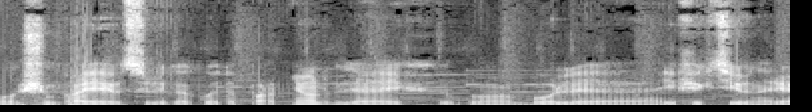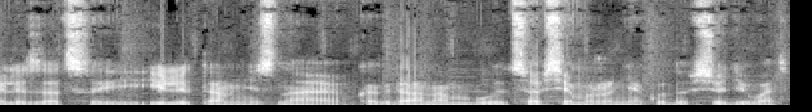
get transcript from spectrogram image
в общем, появится ли какой-то партнер для их более эффективной реализации, или там, не знаю, когда нам будет совсем уже некуда все девать.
